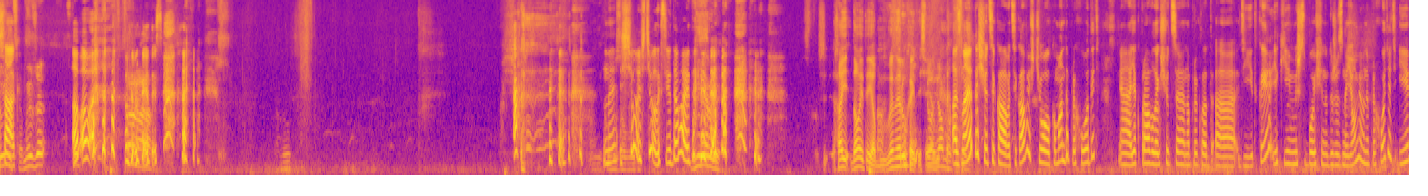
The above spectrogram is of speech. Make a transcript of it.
рухатись. Так. Дивіться, Ми вже А, а, ви рухаєтесь. Ну. Не, що, що, Олексій, давайте. Нерви. Хай давайте я. Ви не рухайтеся. Я. А знаєте, що цікаво? Цікаво, що команда приходить, е, як правило, якщо це, наприклад, е, дітки, які між собою ще не дуже знайомі, вони приходять і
